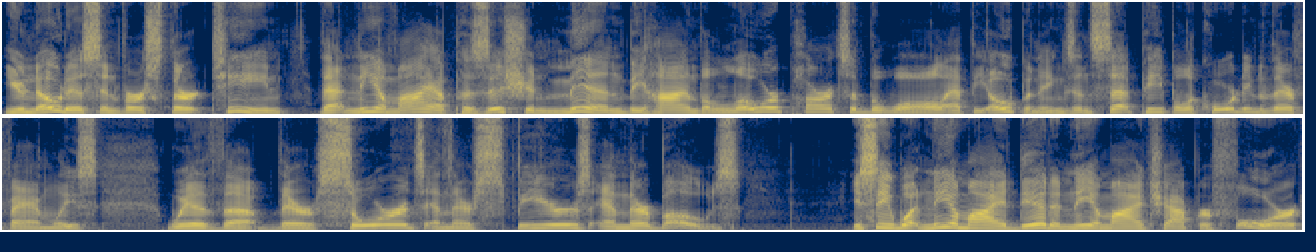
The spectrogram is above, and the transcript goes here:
you notice in verse 13 that Nehemiah positioned men behind the lower parts of the wall at the openings and set people according to their families with uh, their swords and their spears and their bows. You see, what Nehemiah did in Nehemiah chapter 4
